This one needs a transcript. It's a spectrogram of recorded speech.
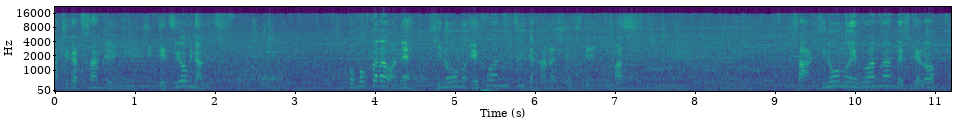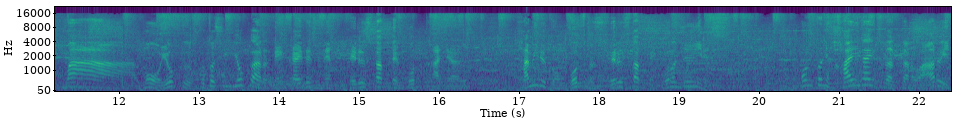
8月31日、月曜日なんです。ここからはね昨日の F1 について話をしていきますさあ昨日の F1 なんですけどまあもうよく今年よくある展開ですね。フェルスタッペンボッあ違う。ハミルトンボットスフェルスタッペンこの順位です。本当にハイライトだったのはある意味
